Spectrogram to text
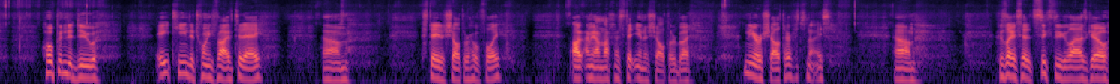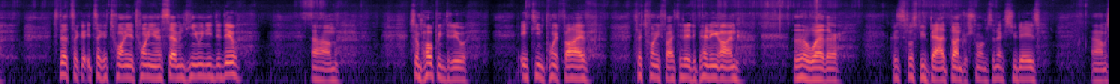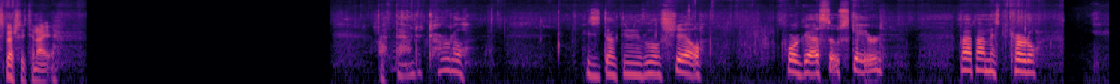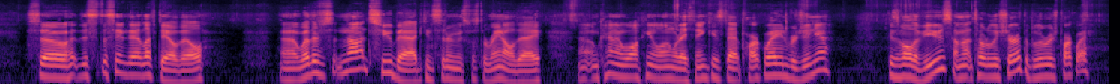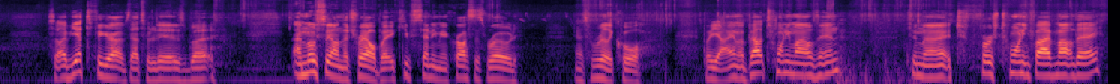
Hoping to do 18 to 25 today. Um, stay at a shelter, hopefully. I, I mean, I'm not going to stay in a shelter, but near a shelter. It's nice. Um, because like I said, it's 60 to Glasgow. So that's like a, it's like a 20, a 20, and a 17 we need to do. Um, so I'm hoping to do 18.5 to 25 today, depending on the weather, because it's supposed to be bad thunderstorms the next few days, um, especially tonight. I found a turtle. He's ducked in his little shell. Poor guy's so scared. Bye bye, Mr. Turtle. So, this is the same day I left Daleville. Uh, weather's not too bad considering it was supposed to rain all day. Uh, I'm kind of walking along what I think is that parkway in Virginia because of all the views. I'm not totally sure, the Blue Ridge Parkway. So I've yet to figure out if that's what it is, but I'm mostly on the trail, but it keeps sending me across this road and it's really cool. But yeah, I am about 20 miles in to my first 25 mile day.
